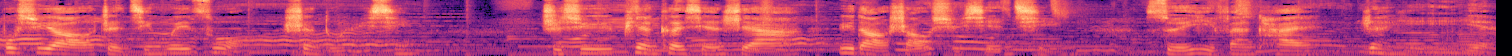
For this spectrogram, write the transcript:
不需要枕襟微坐，慎独于心，只需片刻闲暇，遇到少许闲情，随意翻开任意一页，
